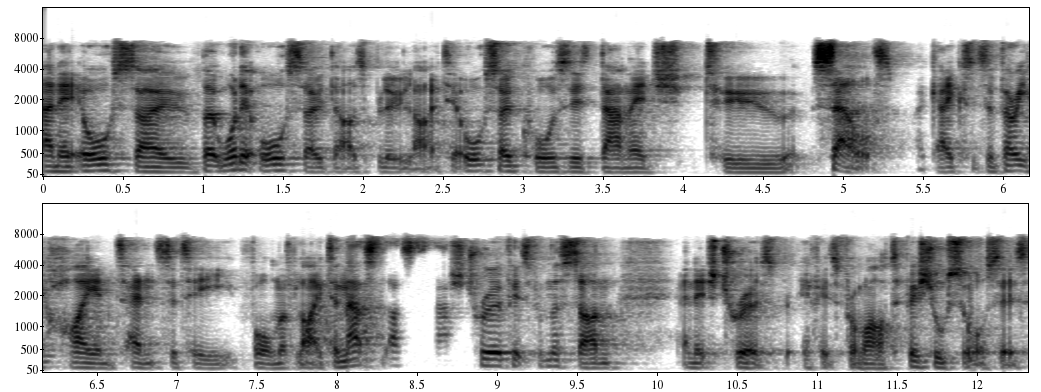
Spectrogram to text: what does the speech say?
and it also but what it also does blue light it also causes damage to cells okay? Because it's a very high intensity form of light. And that's, that's that's true if it's from the sun and it's true if it's from artificial sources.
